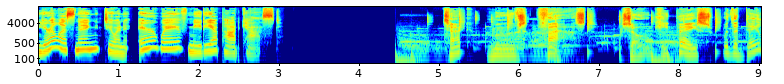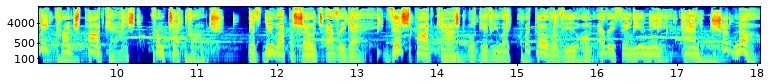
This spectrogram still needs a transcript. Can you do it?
You're listening to an Airwave Media Podcast. Tech moves fast, so keep pace with the Daily Crunch podcast from TechCrunch. With new episodes every day, this podcast will give you a quick overview on everything you need and should know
